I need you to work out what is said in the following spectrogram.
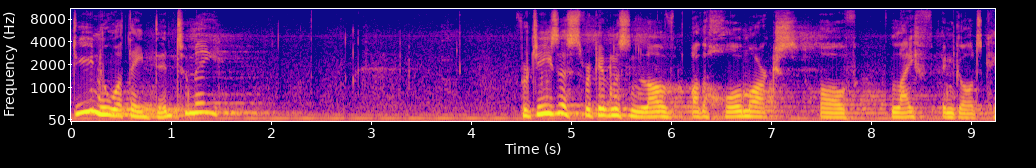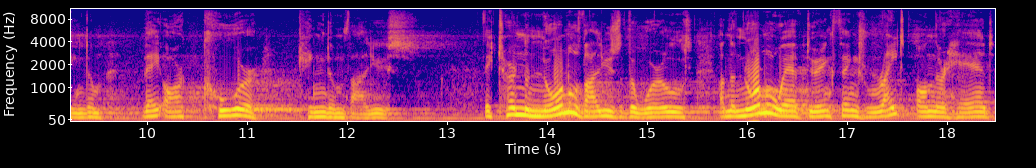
Do you know what they did to me? For Jesus, forgiveness and love are the hallmarks of life in God's kingdom. They are core kingdom values. They turn the normal values of the world and the normal way of doing things right on their head.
